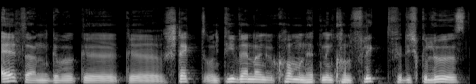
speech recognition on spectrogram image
Eltern ge, ge, gesteckt und die wären dann gekommen und hätten den Konflikt für dich gelöst,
